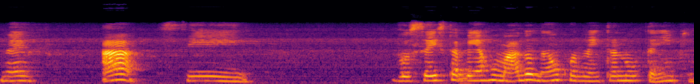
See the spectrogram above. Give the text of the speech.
né? Ah, se você está bem arrumado ou não quando entra no templo.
